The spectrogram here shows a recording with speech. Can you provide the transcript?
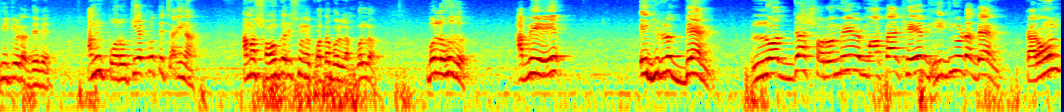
ভিডিওটা দেবেন। আমি পরকিয়া করতে চাই না। আমার সহকারীর সঙ্গে কথা বললাম বললাম বলল, হুজুর, আপনি এই ভিডিওটা দেন। লজ্জা, শরমের মাথা খেয়ে ভিডিওটা দেন। কারণ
